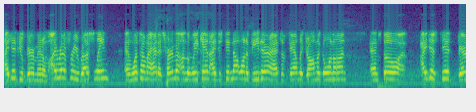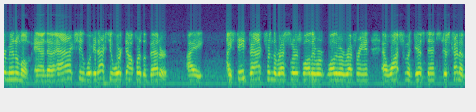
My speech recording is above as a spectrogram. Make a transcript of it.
I did do bare minimum. I referee wrestling, and one time I had a tournament on the weekend. I just did not want to be there. I had some family drama going on, and so I, I just did bare minimum, and uh, it actually it actually worked out for the better. I I stayed back from the wrestlers while they were while they were refereeing and watched from a distance, just kind of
